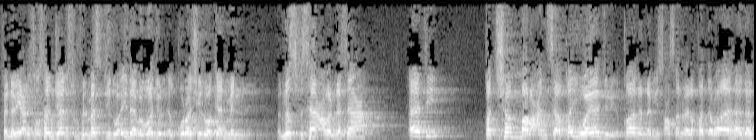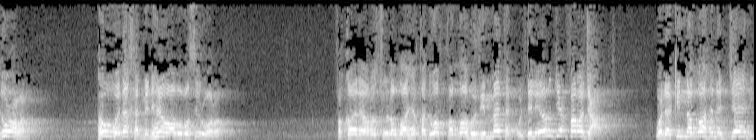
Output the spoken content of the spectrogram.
فالنبي عليه الصلاة والسلام جالس في المسجد وإذا بالرجل القرشي وكان من نصف ساعة ولا ساعة آتي قد شمر عن ساقيه ويجري. قال النبي صلى الله عليه وسلم لقد رأى هذا ذعرا. هو دخل من هنا وأبو بصير وراه. فقال يا رسول الله قد وفى الله ذمتك. قلت لي ارجع فرجعت ولكن الله نجاني.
